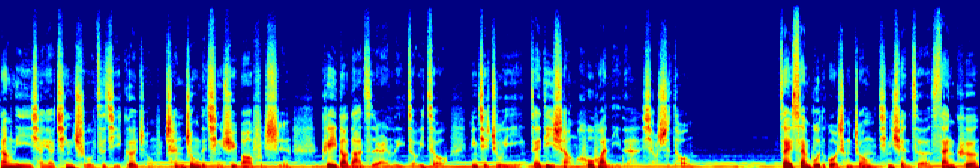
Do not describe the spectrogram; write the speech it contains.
当你想要清除自己各种沉重的情绪包袱时，可以到大自然里走一走，并且注意在地上呼唤你的小石头。在散步的过程中，请选择三颗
